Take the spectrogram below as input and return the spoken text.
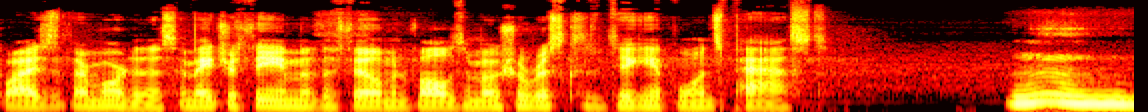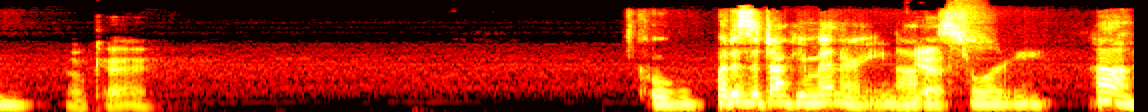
why is there more to this? A major theme of the film involves emotional risks of digging up one's past. Mm, Okay. cool. But it's a documentary, not a story. Huh.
